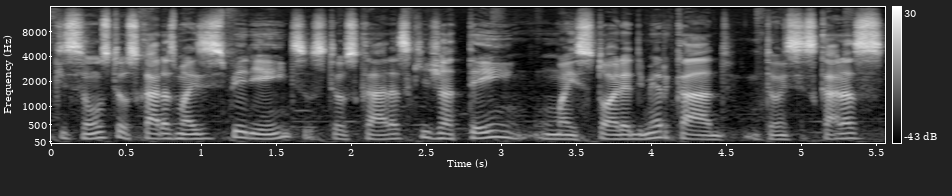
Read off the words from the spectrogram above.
que são os teus caras mais experientes, os teus caras que já têm uma história de mercado. Então esses caras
